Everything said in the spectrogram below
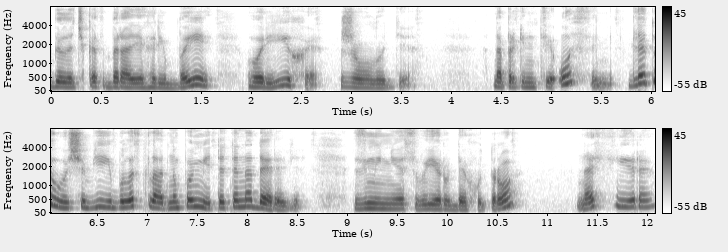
білочка збирає гриби, горіхи, жолуді. Наприкінці осені, для того, щоб її було складно помітити на дереві, змінює своє руде хутро на сіре.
